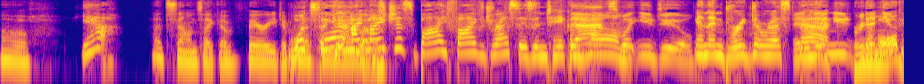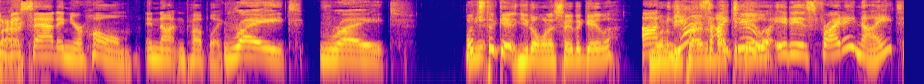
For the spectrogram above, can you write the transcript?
Oh, yeah. that sounds like a very depressing. What's the Or gala? I might just buy five dresses and take them home. That's home. what you do. and then bring the rest And back. then you Bring then 'em you all can be sad in your home and not in public. right, right. What's the gala? You don't want to say the gala? You Uh, want to be yes, private about I the do. gala? It is Friday night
